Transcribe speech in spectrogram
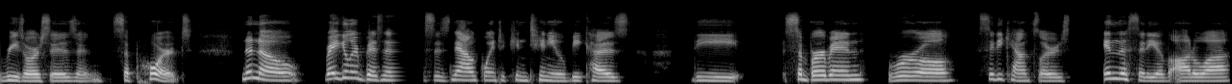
resources and support. No, no, regular business is now going to continue because the suburban, rural city councilors in the city of Ottawa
